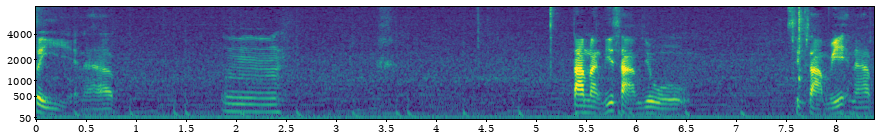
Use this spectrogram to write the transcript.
สี่นะครับตามหลังที่สามอยู่สิบสามวินะครับ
